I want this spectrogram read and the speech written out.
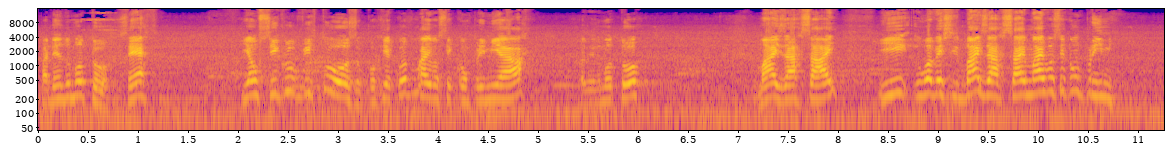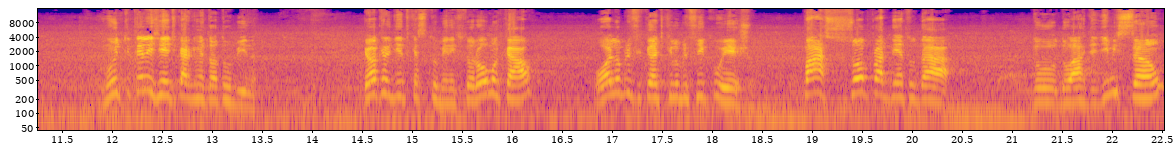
para dentro do motor, certo? E é um ciclo virtuoso, porque quanto mais você comprime ar para dentro do motor, mais ar sai e uma vez que mais ar sai, mais você comprime. Muito inteligente o cara que inventou a turbina. Eu acredito que essa turbina estourou o mancal, o óleo lubrificante que lubrifica o eixo passou para dentro da, do, do, ar de admissão.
